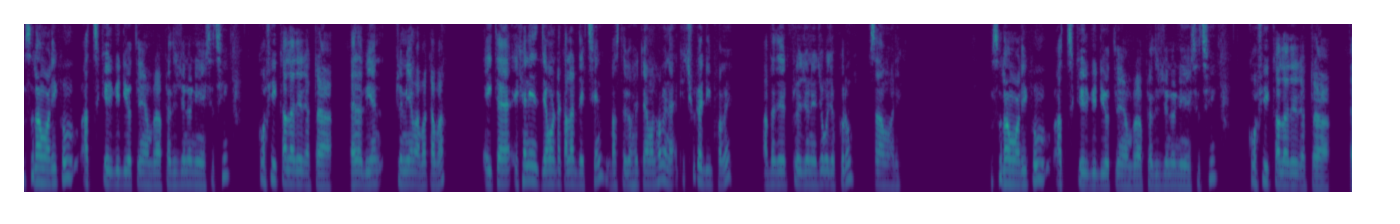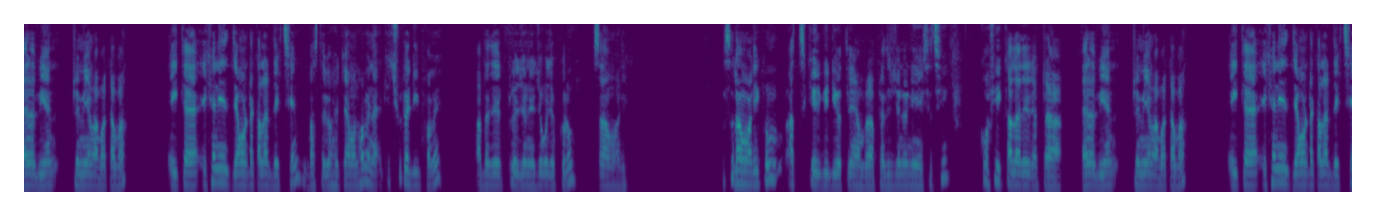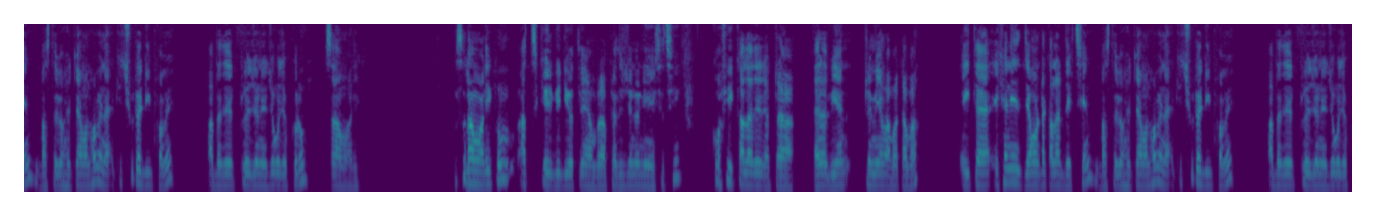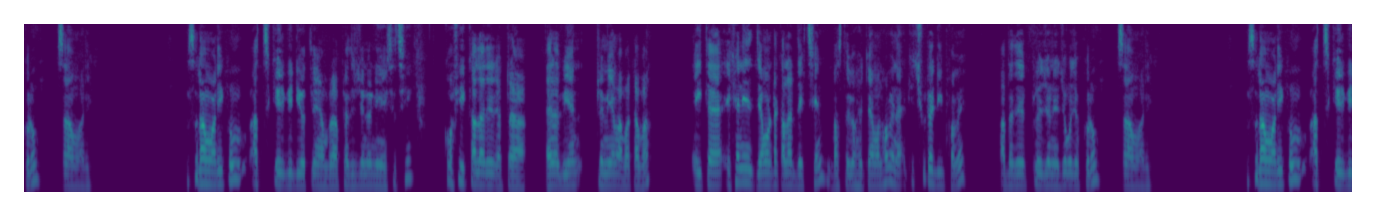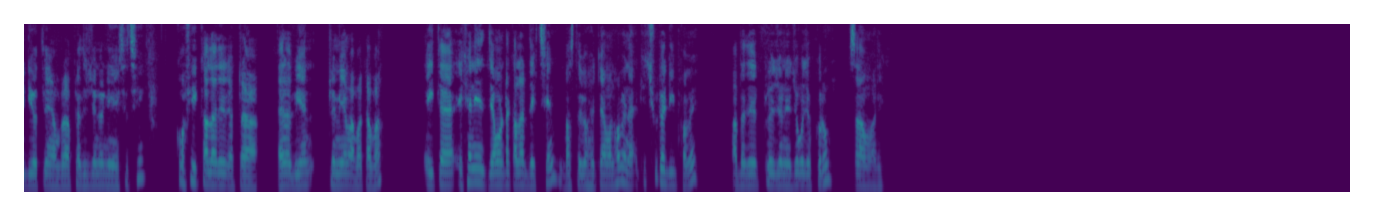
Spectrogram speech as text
আসসালামু আলাইকুম। আজকের ভিডিওতে আমরা আপনাদের জন্য নিয়ে এসেছি কফি কালারের একটা অ্যারাবিয়ান প্রিমিয়াম আবাকাবা। এইটা এখানে যেমনটা কালার দেখছেন বাস্তবে হয়তো এমন হবে না, কিছুটা ডিপ হবে। আপনাদের প্রয়োজনে যোগাযোগ করুন। আসসালামু আলাইকুম। আসসালামু আলাইকুম। আজকের ভিডিওতে আমরা আপনাদের জন্য নিয়ে এসেছি কফি কালারের একটা অ্যারাবিয়ান প্রিমিয়াম আবাকাবা। এইটা এখানে যেমনটা কালার দেখছেন বাস্তবে হয়তো এমন হবে না, কিছুটা ডিপ হবে। আপনাদের প্রয়োজনে যোগাযোগ করুন। আসসালামু আলাইকুম। আসসালামু আলাইকুম। আজকের ভিডিওতে আমরা আপনাদের জন্য নিয়ে এসেছি কফি কালারের একটা অ্যারাবিয়ান প্রিমিয়াম আবাকাবা। এইটা এখানে যেমনটা কালার দেখছেন বাস্তবে হয়তো এমন হবে না, কিছুটা ডিপ হবে। আপনাদের প্রয়োজনে যোগাযোগ করুন। আসসালামু আলাইকুম। আসসালামু আলাইকুম। আজকের ভিডিওতে আমরা আপনাদের জন্য নিয়ে এসেছি কফি কালারের একটা অ্যারাবিয়ান প্রিমিয়াম আবাকাবা। এইটা এখানে যেমনটা কালার দেখছেন বাস্তবে হয়তো এমন হবে না, কিছুটা ডিপ হবে। আপনাদের প্রয়োজনে যোগাযোগ করুন। আলাইকুম। আসসালামু আলাইকুম। আজকের ভিডিওতে আমরা আপনাদের জন্য নিয়ে এসেছি কফি কালারের একটা অ্যারাবিয়ান প্রিমিয়াম আবাকাবা। এইটা এখানে যেমনটা কালার দেখছেন বাস্তবে হয়তো এমন হবে না, কিছুটা ডিপ হবে। আপনাদের প্রয়োজনে যোগাযোগ করুন। আসসালামু আলাইকুম। আসসালামু আলাইকুম। আজকের ভিডিওতে আমরা আপনাদের জন্য নিয়ে এসেছি কফি কালারের একটা অ্যারাবিয়ান প্রিমিয়াম আবাকাবা। এইটা এখানে যেমনটা কালার দেখছেন বাস্তবে হয়তো এমন হবে না, কিছুটা ডিপ হবে। আপনাদের প্রয়োজনে যোগাযোগ করুন। আসসালামু আলাইকুম।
